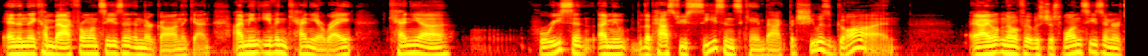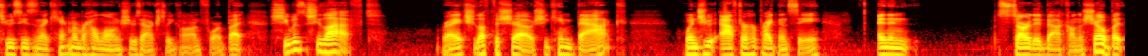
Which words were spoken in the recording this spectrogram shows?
And then they come back for one season and they're gone again. I mean, even Kenya, right? Kenya recent I mean, the past few seasons came back, but she was gone. I don't know if it was just one season or two seasons. I can't remember how long she was actually gone for, but she was she left, right? She left the show. She came back when she after her pregnancy and then started back on the show. But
